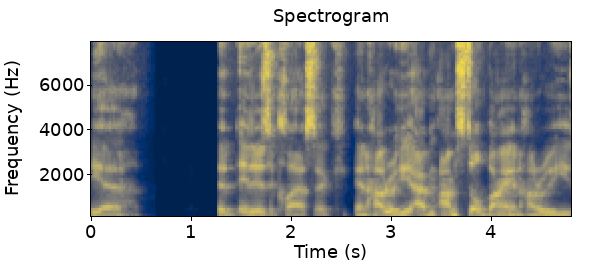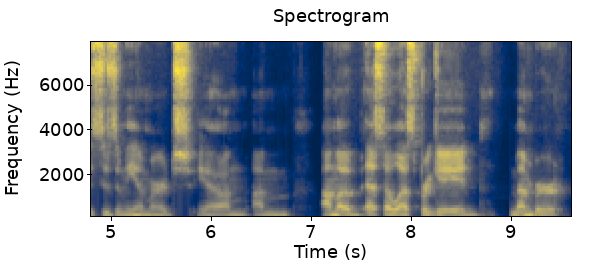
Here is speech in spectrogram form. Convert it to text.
yeah, it, it is a classic. And Haruhi, I'm I'm still buying Haruhi Suzumiya merch. You know, I'm I'm I'm a SOS Brigade member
